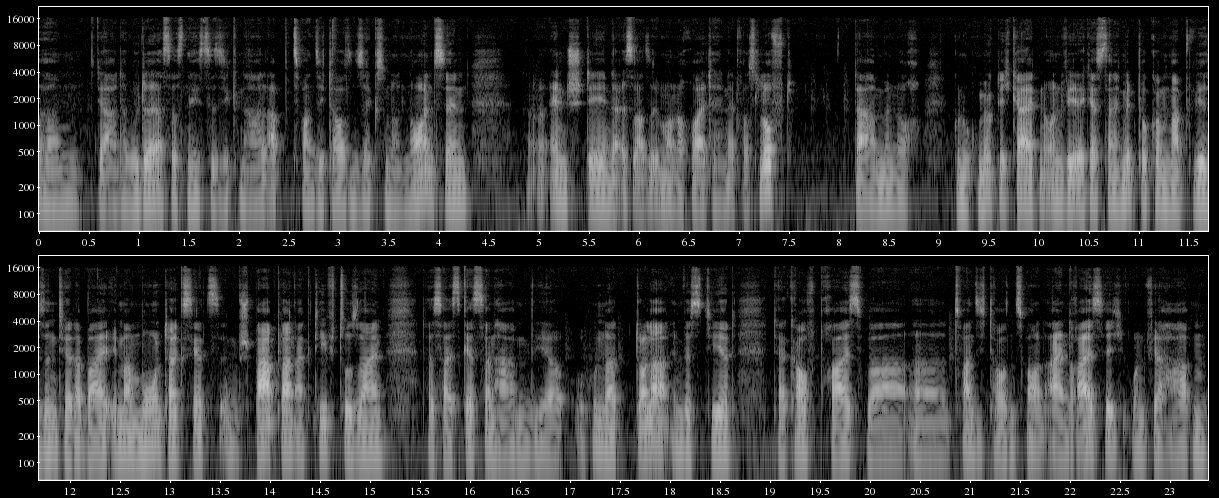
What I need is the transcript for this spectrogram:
Ähm, ja, da würde erst das nächste Signal ab 20.619 äh, entstehen. Da ist also immer noch weiterhin etwas Luft. Da haben wir noch genug Möglichkeiten. Und wie ihr gestern mitbekommen habt, wir sind ja dabei, immer montags jetzt im Sparplan aktiv zu sein. Das heißt, gestern haben wir 100 Dollar investiert. Der Kaufpreis war äh, 20.231 und wir haben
